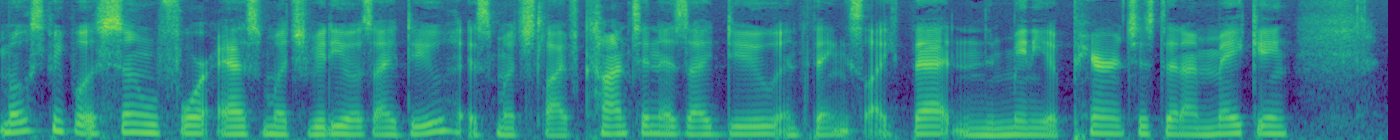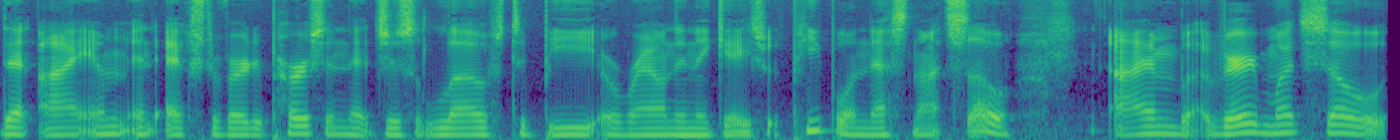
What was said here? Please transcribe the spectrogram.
most people assume for as much video as I do, as much live content as I do, and things like that, and the many appearances that I'm making, that I am an extroverted person that just loves to be around and engage with people, and that's not so. I'm very much so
